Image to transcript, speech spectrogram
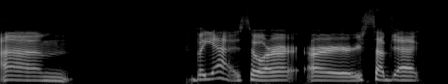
um but yeah, so our our subject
